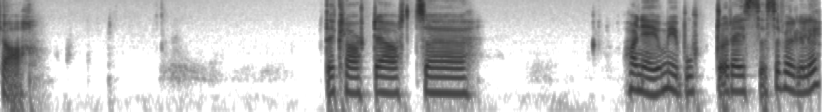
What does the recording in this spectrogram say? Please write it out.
Tja Det er klart det at uh, Han er jo mye borte og reiser, selvfølgelig.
